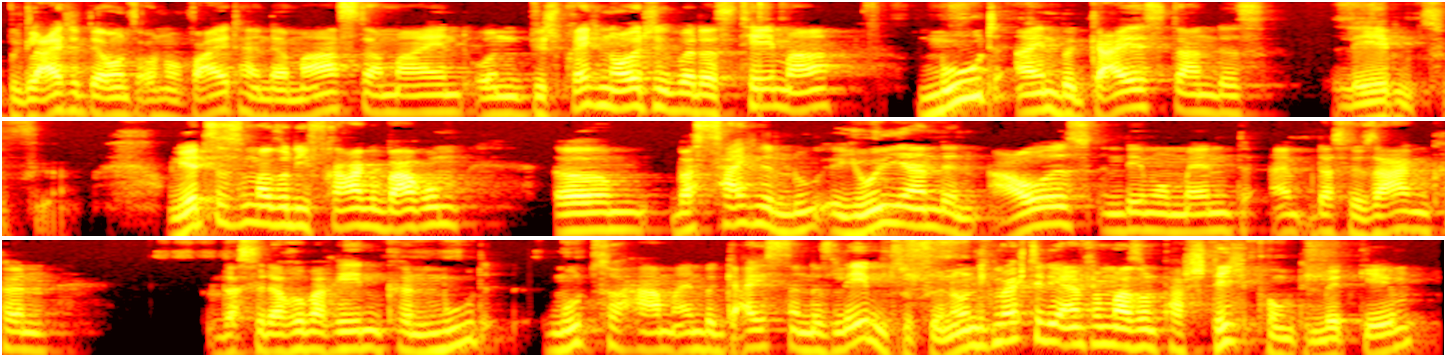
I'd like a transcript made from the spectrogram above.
begleitet er uns auch noch weiter in der Mastermind. Und wir sprechen heute über das Thema Mut, ein begeisterndes Leben zu führen. Und jetzt ist immer so die Frage, warum, ähm, was zeichnet Julian denn aus in dem Moment, dass wir sagen können, dass wir darüber reden können, Mut, Mut zu haben, ein begeisterndes Leben zu führen. Und ich möchte dir einfach mal so ein paar Stichpunkte mitgeben,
